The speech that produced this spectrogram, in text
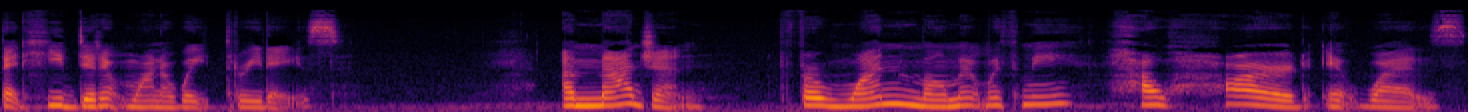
that He didn't want to wait three days. Imagine for one moment with me how hard it was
